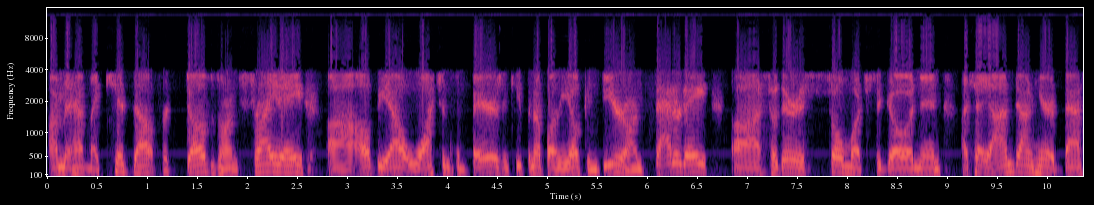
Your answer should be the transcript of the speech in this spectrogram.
I'm going to have my kids out for doves on Friday. Uh, I'll be out watching some bears and keeping up on the elk and deer on Saturday. Uh, so there is so much to go. And then I tell you, I'm down here at Bass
